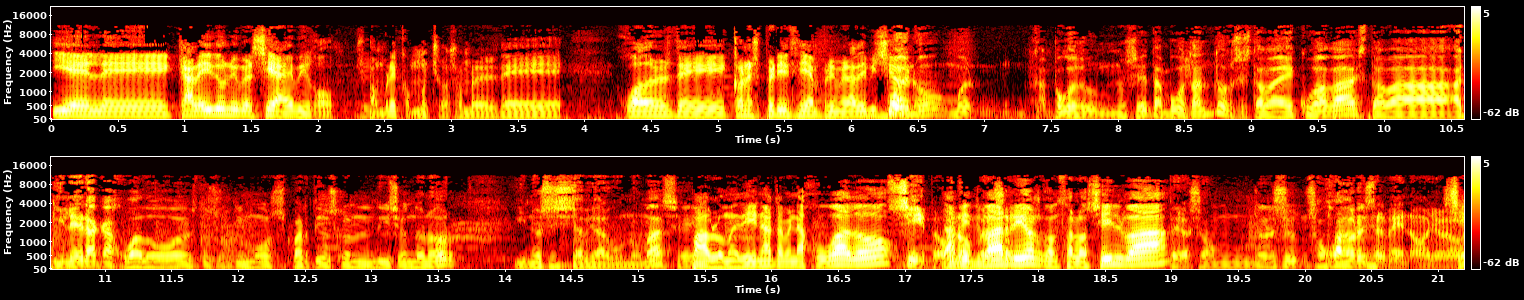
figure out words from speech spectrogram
y el eh, Caleido Universidad de Vigo. Hombre, con muchos hombres de jugadores de con experiencia en primera división. Bueno, bueno, tampoco, no sé, tampoco tantos. Estaba Ecuaga, estaba Aguilera, que ha jugado estos últimos partidos con División de Honor, y no sé si había alguno más, ¿eh? Pablo Medina también ha jugado. Sí, pero David bueno, Barrios, Gonzalo Silva. Pero son, yo no sé, son jugadores del B, ¿no? Yo sí,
